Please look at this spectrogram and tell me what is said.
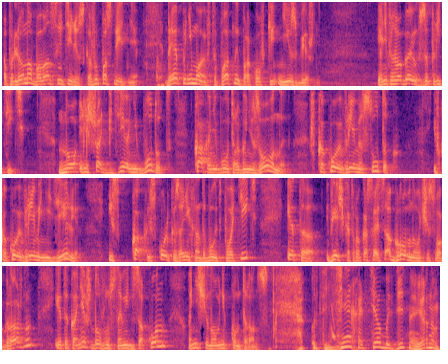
определенного баланса интересов. Скажу последнее. Да, я понимаю, что платные парковки неизбежны. Я не предлагаю их запретить. Но решать, где они будут, как они будут организованы, в какое время суток и в какое время недели – и как и сколько за них надо будет платить, это вещь, которая касается огромного числа граждан. И это, конечно, должен установить закон, а не чиновник Комтранс. Я хотел бы здесь, наверное,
